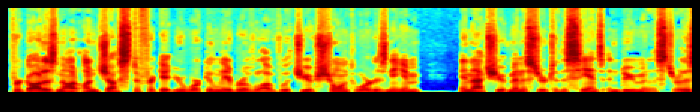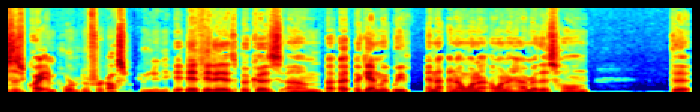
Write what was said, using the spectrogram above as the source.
For God is not unjust to forget your work and labor of love which you have shown toward His name, in that you have ministered to the saints and do minister. This is quite important for gospel community. It, it- is because um, again we, we've and and I want to I want to hammer this home. The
